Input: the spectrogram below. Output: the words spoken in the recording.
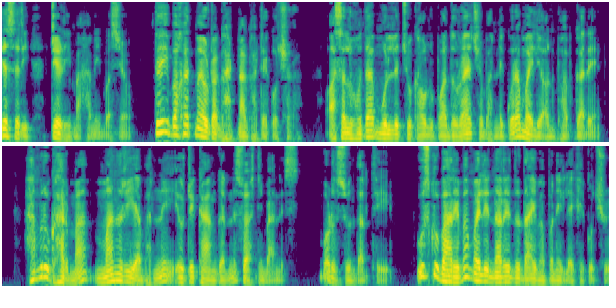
त्यसरी टेढीमा हामी बस्यौं। त्यही बखतमा एउटा घटना घटेको छ। असल हुँदा मूल्य चुकाउनु पर्दो रहेछ भन्ने कुरा मैले अनुभव गरे। हाम्रो घरमा मनरिया भन्ने एउटै काम गर्ने स्वास्नी मानिस बडो सुन्दर थिए। उसको बारेमा मैले नरेन्द्र दाईमा पनि लेखेको छु।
